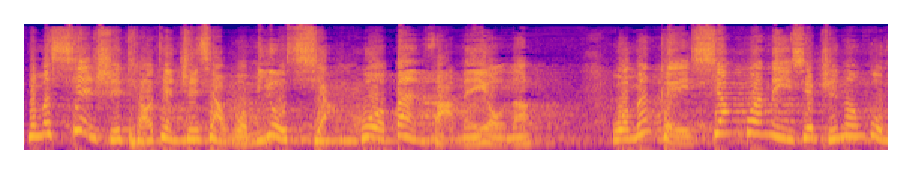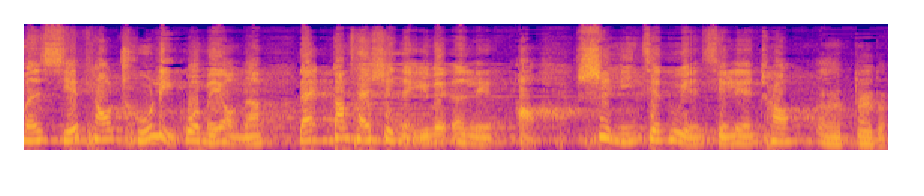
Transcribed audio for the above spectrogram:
那么，现实条件之下，我们又想过办法没有呢？我们给相关的一些职能部门协调处理过没有呢？来，刚才是哪一位摁铃？好，市民监督员邢连超。呃，对的，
